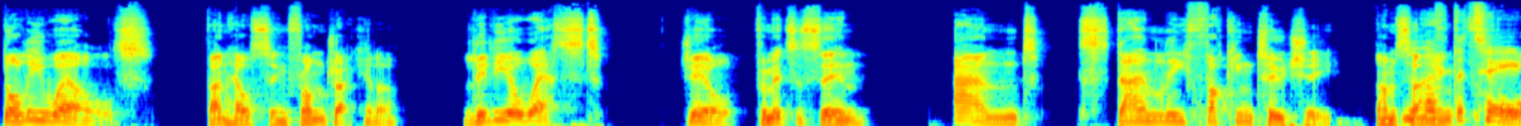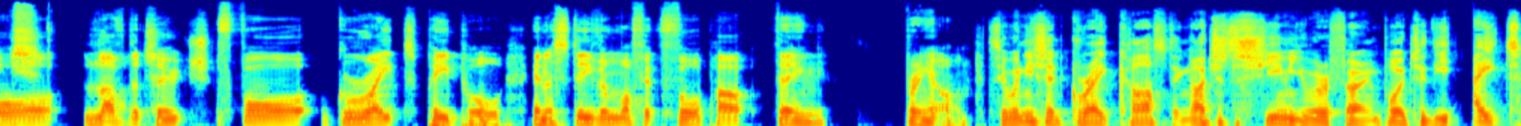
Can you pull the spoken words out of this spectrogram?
Dolly Wells, Van Helsing from Dracula, Lydia West, Jill from It's a Sin, and Stanley fucking Tucci. I'm saying the Tooch. for love the Tooch. Four great people in a Steven Moffat four part thing. Bring it on. So when you said great casting, I just assume you were referring, boy, to the eight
